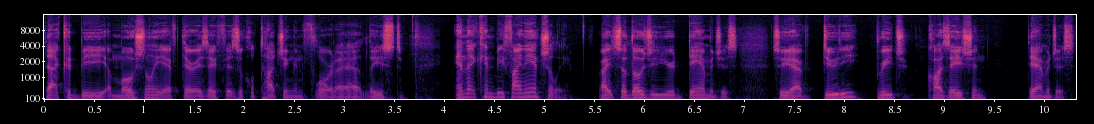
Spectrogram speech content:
that could be emotionally, if there is a physical touching in Florida at least, and that can be financially, right? So those are your damages. So you have duty, breach, causation, damages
